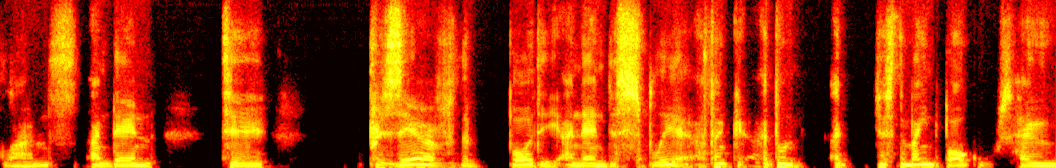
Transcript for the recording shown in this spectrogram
glands and then to preserve the body and then display it. I think I don't. I, just the mind boggles how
